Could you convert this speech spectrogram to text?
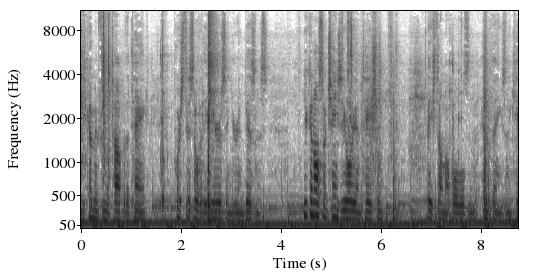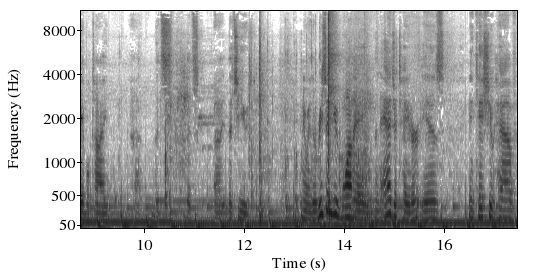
You come in from the top of the tank, push this over the ears, and you're in business. You can also change the orientation based on the holes and, and things and the cable tie uh, that's, that's, uh, that's used. Anyway, the reason you'd want a, an agitator is in case you have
